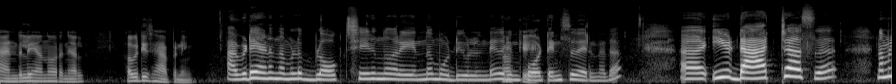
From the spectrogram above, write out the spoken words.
ഹാൻഡിൽ ചെയ്യാന്ന് പറഞ്ഞാൽ ഹൗ ഇറ്റ് ഈസ് ഹാപ്പനിങ് അവിടെയാണ് നമ്മൾ ബ്ലോക്ക് ചെയിൻ എന്ന് പറയുന്ന മൊഡ്യൂളിന്റെ ഒരു ഇമ്പോർട്ടൻസ് വരുന്നത്. ഈ ഡാറ്റാസ് നമ്മൾ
